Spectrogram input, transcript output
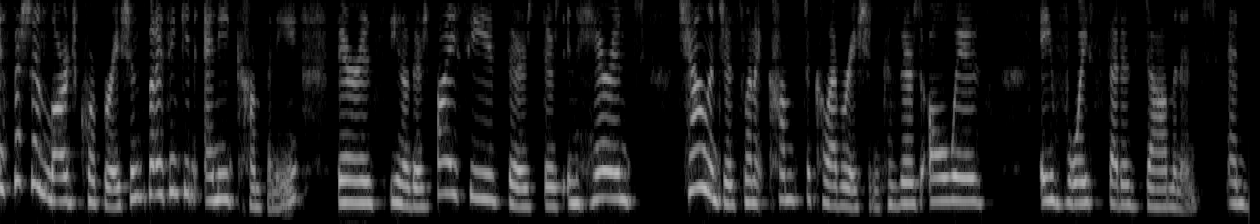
especially in large corporations, but I think in any company, there is, you know, there's biases, there's there's inherent challenges when it comes to collaboration because there's always a voice that is dominant. And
